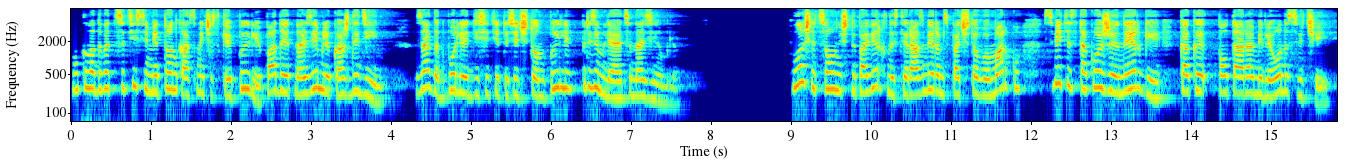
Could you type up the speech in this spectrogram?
Около 27 тонн космической пыли падает на Землю каждый день, за год более 10 тысяч тонн пыли приземляется на Землю. Площадь солнечной поверхности размером с почтовую марку светит с такой же энергией, как и полтора миллиона свечей.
